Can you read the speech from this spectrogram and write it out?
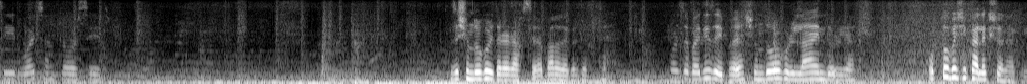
seed white sunflower seed যে সুন্দর করে তারা রাখছে আর ভালো লাগে দেখতে। যাবাই দিয়ে যাইবা সুন্দর করে লাইন ধরিয়া অত বেশি কালেকশন আর কি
